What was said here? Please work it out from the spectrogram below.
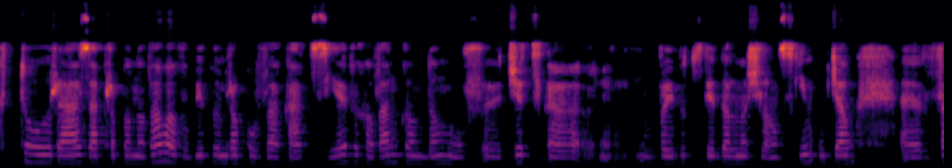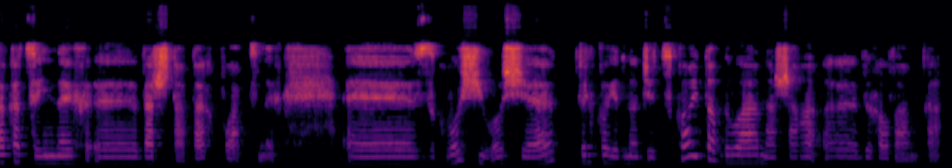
która zaproponowała w ubiegłym roku wakacje wychowankom domów dziecka w województwie dolnośląskim udział w wakacyjnych warsztatach płatnych. Zgłosiło się tylko jedno dziecko i to była nasza e, wychowanka.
